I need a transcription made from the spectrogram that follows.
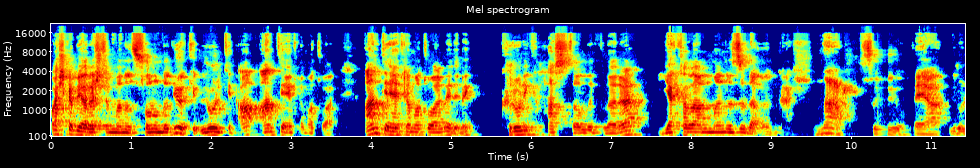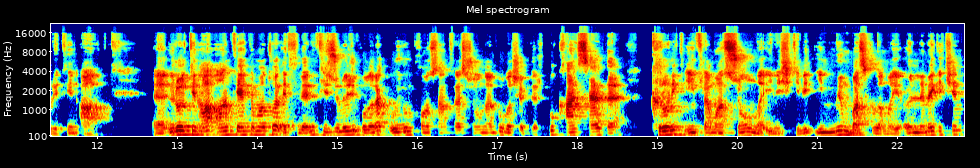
Başka bir araştırmanın sonunda diyor ki ürolitin A anti-enflamatuar. Anti-enflamatuar ne demek? Kronik hastalıklara yakalanmanızı da önler. Nar suyu veya ürolitin A. E, ürolitin A antiinflamatuar etkilerini fizyolojik olarak uygun konsantrasyonlarda ulaşabilir. Bu kanserde kronik inflamasyonla ilişkili immün baskılamayı önlemek için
